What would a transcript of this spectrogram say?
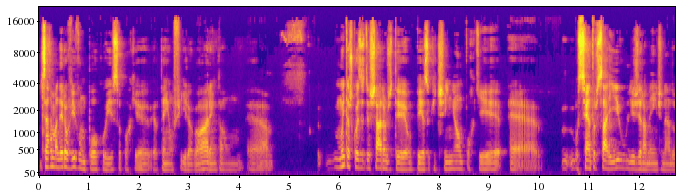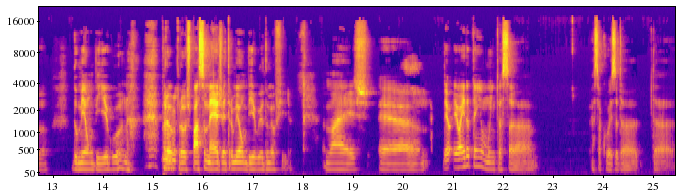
de certa maneira, eu vivo um pouco isso, porque eu tenho um filho agora, então... É, muitas coisas deixaram de ter o peso que tinham, porque... É, o centro saiu ligeiramente né, do, do meu umbigo né, para uhum. o espaço médio entre o meu umbigo e o do meu filho. Mas é, eu, eu ainda tenho muito essa, essa coisa da, da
